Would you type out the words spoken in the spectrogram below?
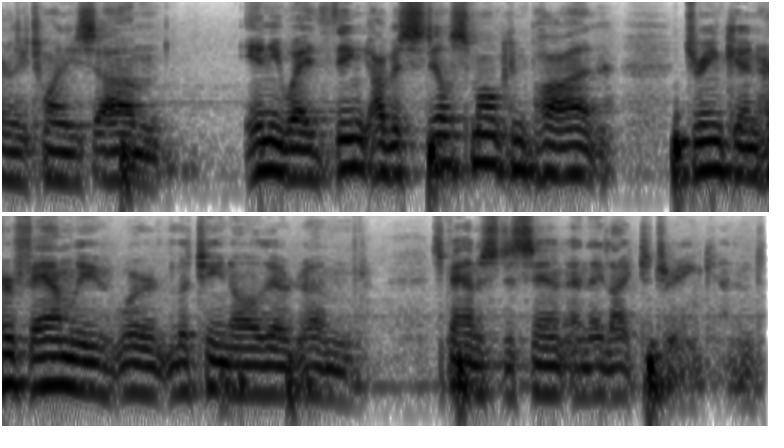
early 20s. Um, anyway, thing, I was still smoking pot, drinking. Her family were Latino, they're um, Spanish descent, and they like to drink. And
